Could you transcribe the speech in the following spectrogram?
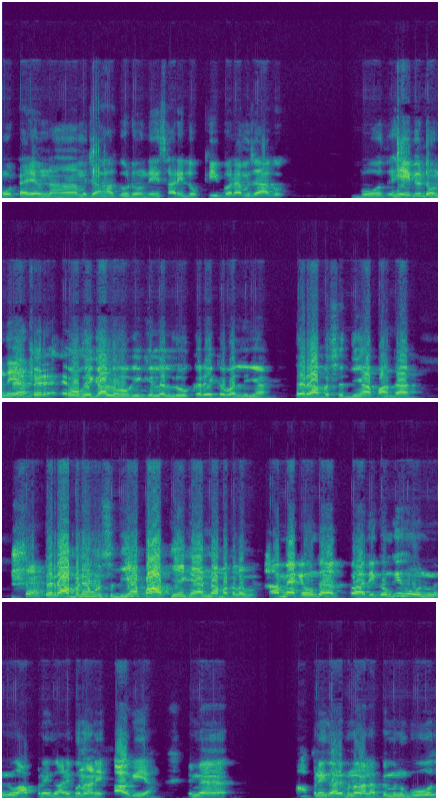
ਮੋਟਾ ਜਿਹਾ ਹੁੰਨਾ ਹਾਂ ਮਜ਼ਾਕ ਉਡਾਉਂਦੇ ਸਾਰੇ ਲੋਕੀ ਬੜਾ ਮਜ਼ਾਕ ਬਹੁਤ ਹੈਵੀ ਉਡਾਉਂਦੇ ਆ। ਫਿਰ ਉਹੀ ਗੱਲ ਹੋ ਗਈ ਕਿ ਲੱਲੂ ਕਰੇ ਕਵੱਲੀਆਂ ਤੇ ਰੱਬ ਸਿੱਧੀਆਂ ਪਾਉਂਦਾ। ਤੇ ਰੱਬ ਨੇ ਹੁਣ ਸਿੱਧੀਆਂ ਪਾਤੀਆਂ ਕਹਿਣ ਦਾ ਮਤਲਬ। ਹਾਂ ਮੈਂ ਕਹੂੰਗਾ ਪਾਦੀ ਕਿਉਂਕਿ ਹੁਣ ਮੈਨੂੰ ਆਪਣੇ ਗਾਣੇ ਬਣਾਉਣੇ ਆ ਗਏ ਆ। ਤੇ ਮੈਂ ਆਪਣੇ ਗਾਣੇ ਬਣਾਉਣ ਲੱਗ ਪਈ ਮੈਨੂੰ ਬਹੁਤ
